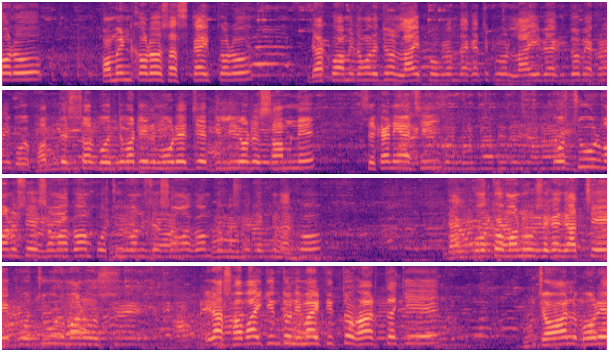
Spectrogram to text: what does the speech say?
করো। কমেন্ট করো সাবস্ক্রাইব করো। দেখো, আমি তোমাদের জন্য লাইভ প্রোগ্রাম দেখাচ্ছি, পুরো লাইভ একদম। এখন আমি ভদ্রেশ্বর বৈদ্যবাটির মোড়ে যে দিল্লি রোডের সামনে, সেখানে আছি। প্রচুর মানুষের সমাগম, প্রচুর মানুষের সমাগম, তোমরা শুধু দেখতে থাকো। দেখো, কত মানুষ এখানে যাচ্ছে, প্রচুর মানুষ। এরা সবাই কিন্তু নিমাই তীর্থ ঘাট থেকে জল ভরে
